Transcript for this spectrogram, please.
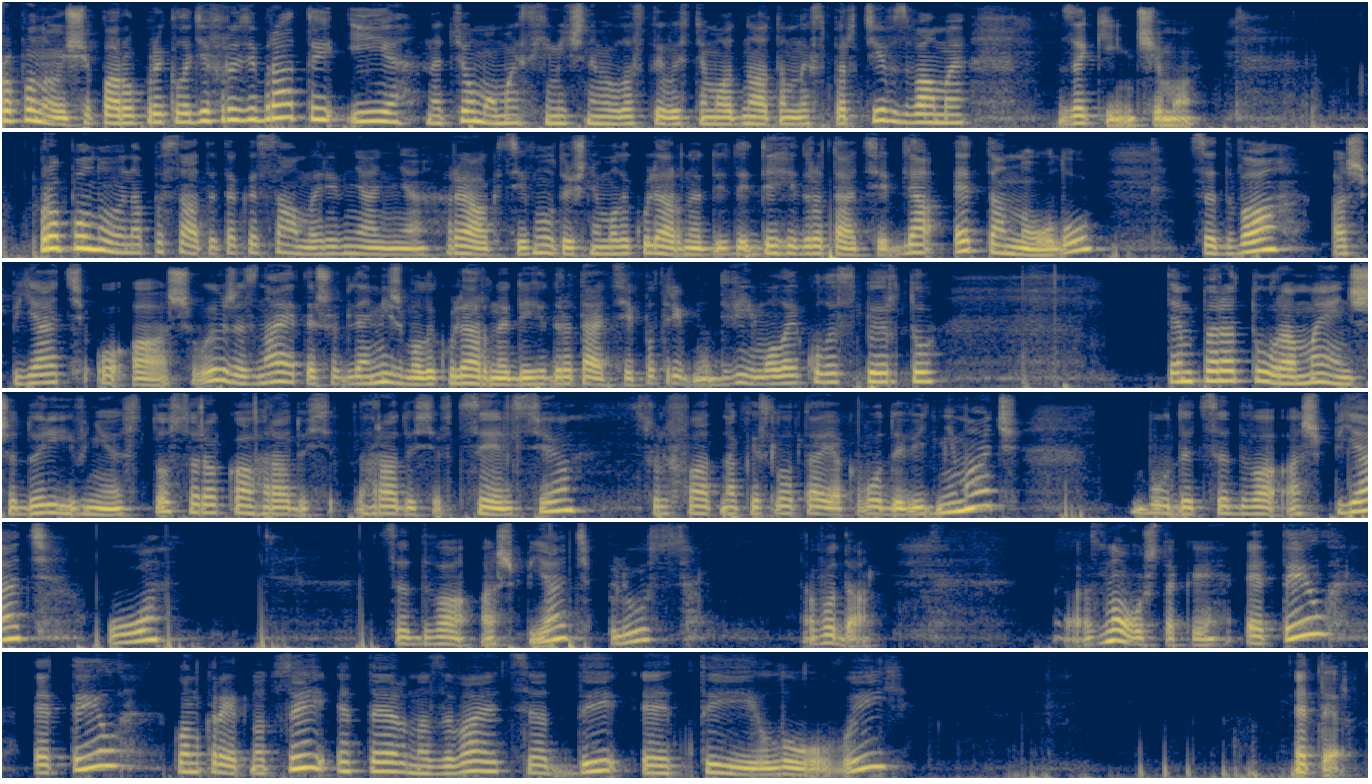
Пропоную ще пару прикладів розібрати, і на цьому ми з хімічними властивостями одноатомних спиртів з вами закінчимо. Пропоную написати таке саме рівняння реакції внутрішньомолекулярної дегідратації для етанолу. Це 2H5OH. Ви вже знаєте, що для міжмолекулярної дегідратації потрібно дві молекули спирту. Температура менше дорівнює 140 градусів, градусів Цельсію. Сульфатна кислота, як водовіднімач, буде С2H5O. С2H5 плюс вода. Знову ж таки, етил, етил, конкретно цей етер називається диетиловий етер.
